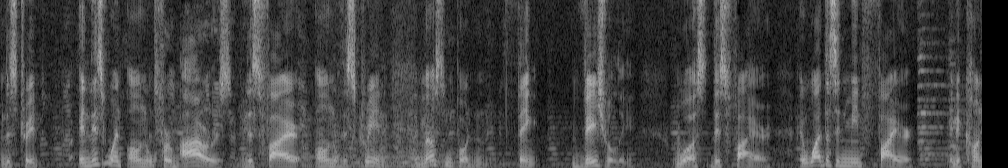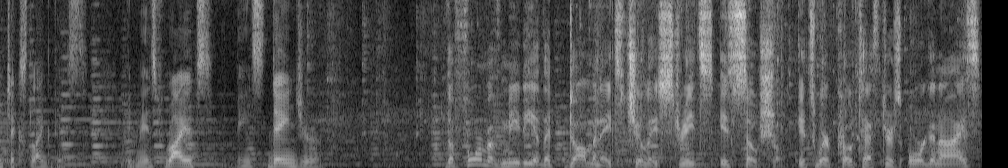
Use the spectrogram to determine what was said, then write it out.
in the street. And this went on for hours, this fire on the screen. The most important thing visually was this fire. And what does it mean fire in a context like this? It means riots, it means danger. The form of media that dominates Chile's streets is social. It's where protesters organize,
